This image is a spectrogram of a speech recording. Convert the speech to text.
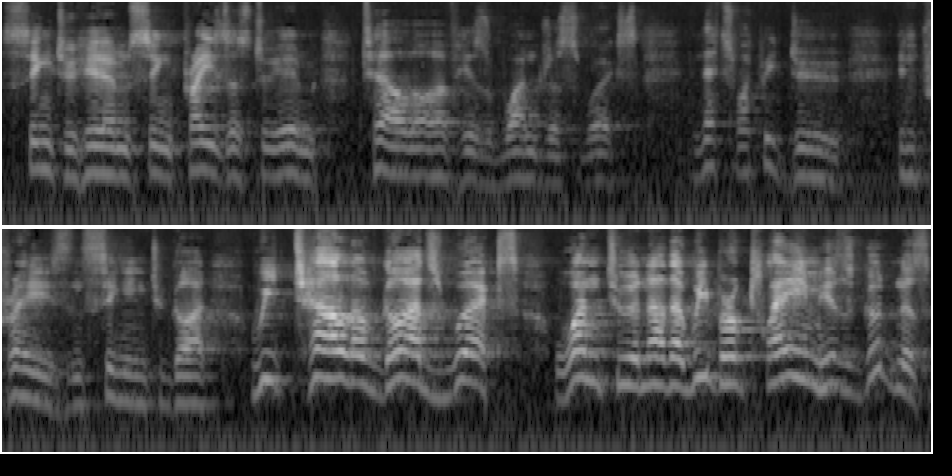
Sing to him, sing praises to him, tell of his wondrous works. And that's what we do in praise and singing to God. We tell of God's works one to another. We proclaim his goodness,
